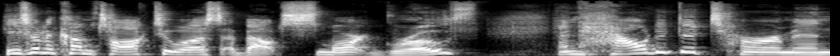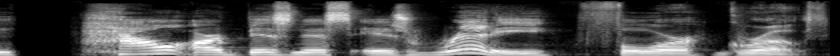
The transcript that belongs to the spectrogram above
He's going to come talk to us about smart growth and how to determine how our business is ready for growth.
